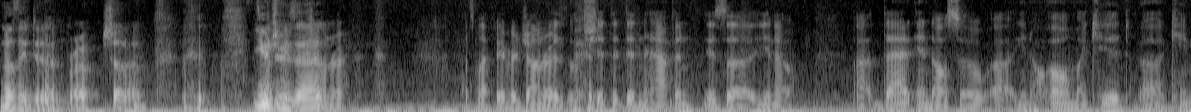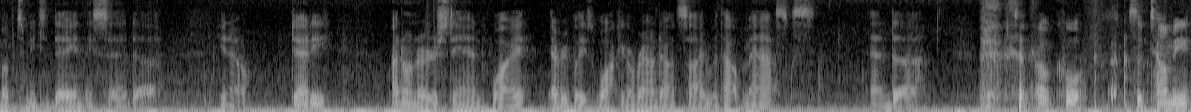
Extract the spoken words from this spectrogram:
no, they didn't, bro. Shut up. you drew that. Genre. That's my favorite genre of shit that didn't happen. Is uh, you know, uh, that and also uh, you know, oh my kid uh, came up to me today and they said, uh, you know, Daddy, I don't understand why everybody's walking around outside without masks, and uh, yeah, like, oh cool. So tell me,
